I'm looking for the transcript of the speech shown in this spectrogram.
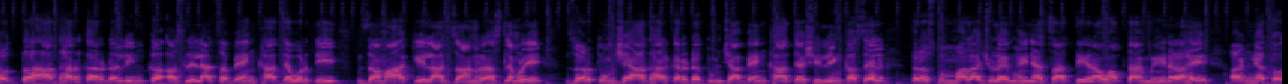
फक्त आधार कार्ड लिंक असलेल्याच बँक खात्यावरती जमा केला जाणार असल्यामुळे जर तुमचे आधार कार्ड तुमच्या बँक खात्याशी लिंक असेल तरच तुम्हाला जुलै महिन्याचा तेरावा हप्ता मिळणार आहे. अन्यथा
